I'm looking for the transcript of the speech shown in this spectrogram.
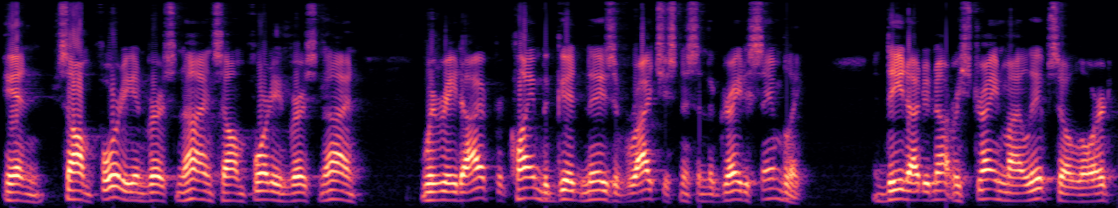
In Psalm 40 and verse 9, Psalm 40 and verse 9, we read, I have proclaimed the good news of righteousness in the great assembly. Indeed, I do not restrain my lips, O Lord.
